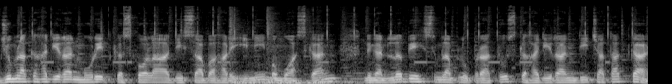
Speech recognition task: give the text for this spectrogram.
Jumlah kehadiran murid ke sekolah di Sabah hari ini memuaskan dengan lebih 90% kehadiran dicatatkan.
